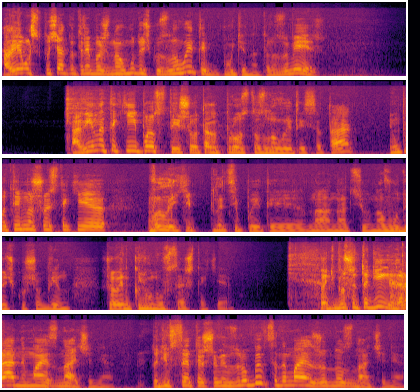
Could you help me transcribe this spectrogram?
але йому ж спочатку треба ж на удочку зловити Путіна, ти розумієш? А він не такий простий, що отак от просто зловитися, так? Йому потрібно щось таке велике націпити на, на цю на вудочку, щоб він, щоб він клюнув все ж таки. Тому що тоді гра не має значення. Тоді все те, що він зробив, це не має жодного значення.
